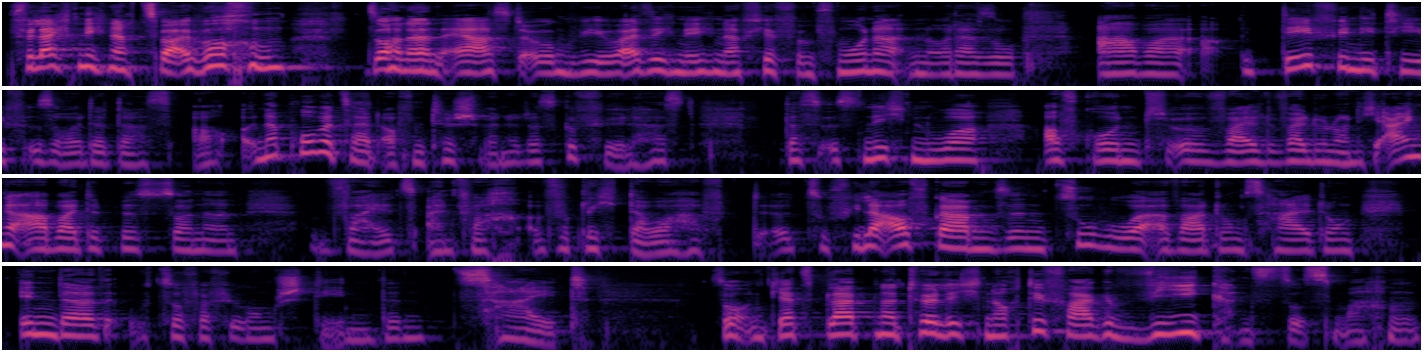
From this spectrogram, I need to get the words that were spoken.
Vielleicht nicht nach zwei Wochen, sondern erst irgendwie, weiß ich nicht, nach vier, fünf Monaten oder so. Aber definitiv sollte das auch in der Probezeit auf den Tisch, wenn du das Gefühl hast. Das ist nicht nur aufgrund, äh, weil, weil du noch nicht eingearbeitet bist, sondern weil es einfach wirklich dauerhaft äh, zu viele Aufgaben sind, zu hohe Erwartungshaltung in der zur Verfügung stehenden Zeit. So, und jetzt bleibt natürlich noch die Frage, wie kannst du es machen?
